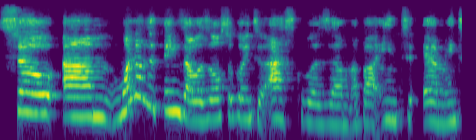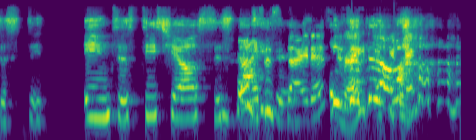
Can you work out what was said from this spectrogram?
So, um, one of the things I was also going to ask was um, about inter, um, intersti- interstitial cystitis. Cystitis, right?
